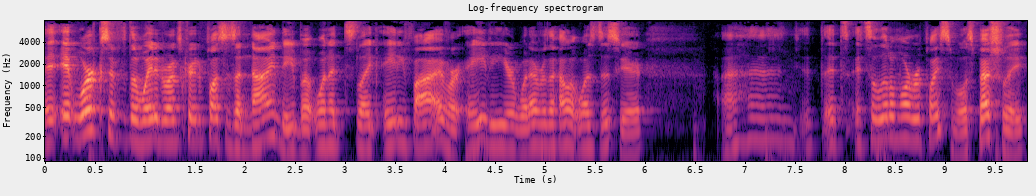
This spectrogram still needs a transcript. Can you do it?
it, it, works if the weighted runs created plus is a 90, but when it's like 85 or 80 or whatever the hell it was this year, uh, it, it's it's a little more replaceable, especially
